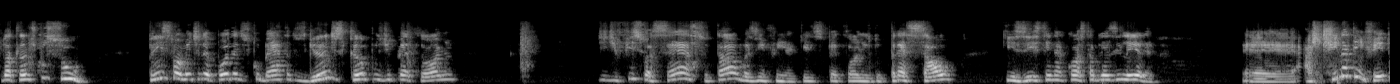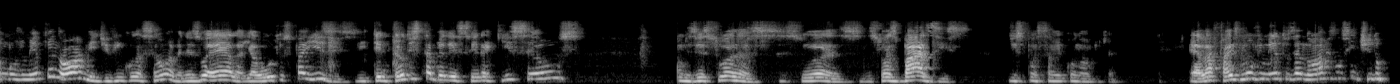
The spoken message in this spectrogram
do Atlântico Sul, principalmente depois da descoberta dos grandes campos de petróleo de difícil acesso, tal, mas enfim, aqueles petróleos do pré-sal que existem na costa brasileira. É, a China tem feito um movimento enorme de vinculação à Venezuela e a outros países, e tentando estabelecer aqui seus, vamos dizer, suas, suas, suas bases de expansão econômica. Ela faz movimentos enormes no sentido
